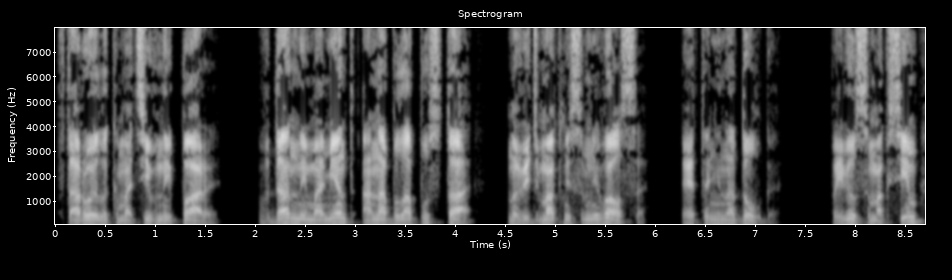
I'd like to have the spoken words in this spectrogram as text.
второй локомотивной пары. В данный момент она была пуста, но ведьмак не сомневался. Это ненадолго. Появился Максим,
